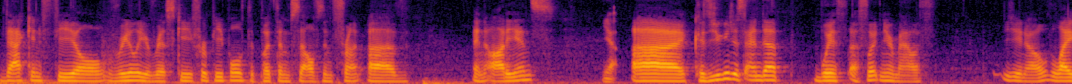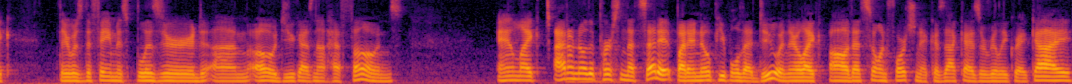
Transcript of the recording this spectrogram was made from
that can feel really risky for people to put themselves in front of an audience yeah. Because uh, you could just end up with a foot in your mouth. You know, like there was the famous Blizzard, um, oh, do you guys not have phones? And like, I don't know the person that said it, but I know people that do. And they're like, oh, that's so unfortunate because that guy's a really great guy.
